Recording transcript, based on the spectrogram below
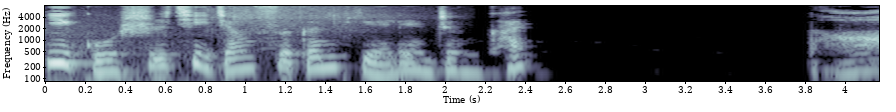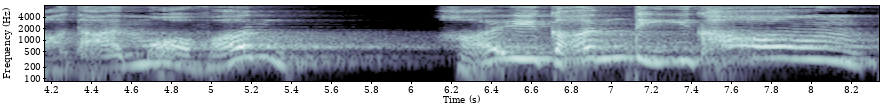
一股湿气将四根铁链震开。大胆莫凡，还敢抵抗？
